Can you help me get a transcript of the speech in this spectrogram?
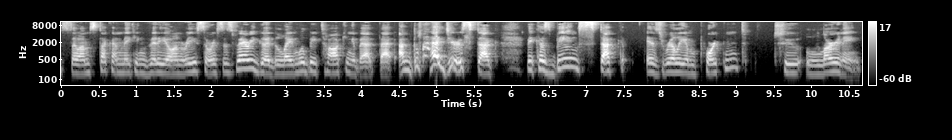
So I'm stuck on making video on resources. Very good, Elaine. We'll be talking about that. I'm glad you're stuck because being stuck is really important to learning.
